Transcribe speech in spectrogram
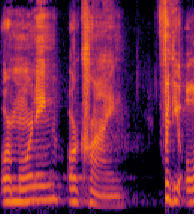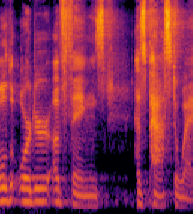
or mourning, or crying, for the old order of things has passed away.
